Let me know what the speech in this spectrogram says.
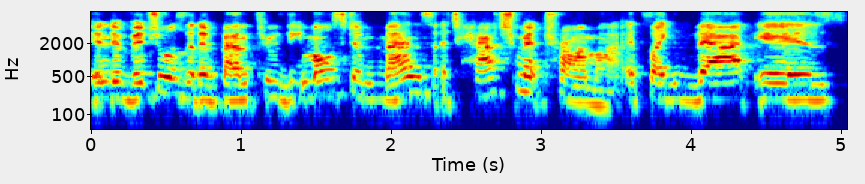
individuals that have been through the most immense attachment trauma. It's like that is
